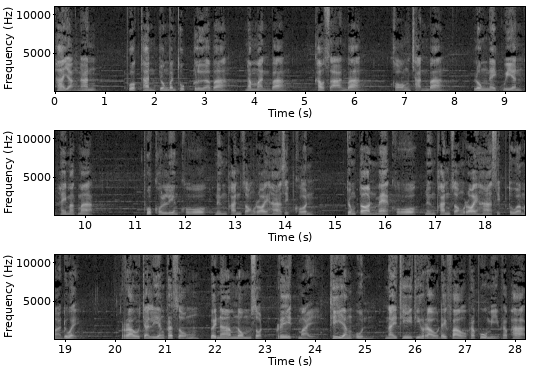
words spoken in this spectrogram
ถ้าอย่างนั้น พวกท่านจงบรรทุกเกลือบ้าง น้ำมันบ้างข้าวสารบ้าง ของฉันบ้าง ลงในเกวียนให้มากๆ พวกคนเลี้ยงโค 1,250 คน จงต้อนแม่โค 1,250 ตัวมาด้วย เราจะเลี้ยงพระสงฆ์ด้วยน้ำนมสดรีดใหม่ที่ยังอุ่นในที่ที่เราได้เฝ้าพระผู้มีพระภาค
